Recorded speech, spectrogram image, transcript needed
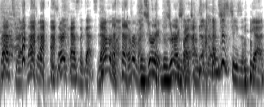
that's right. That's right. Berserk has the guts. Never mind. Never mind. Berserk, Berserk I'm has sorry, got tons of I'm just teasing. Yeah.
